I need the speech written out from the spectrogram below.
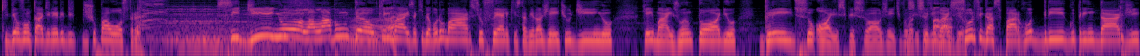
Que deu vontade nele de, de chupar ostra. Cidinho, Lalabundão. Ah. Quem mais aqui, meu amor? O Márcio, o Félix está vendo a gente, o Dinho. Quem mais? O Antônio, Gleidson. Olha esse pessoal, gente, vocês são demais. viu? Surf Gaspar, Rodrigo, Trindade,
